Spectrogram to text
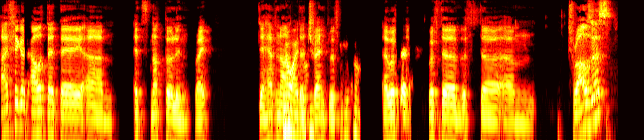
I figured out that they um, it's not Berlin, right? They have not No, the don't. trend with I don't know. uh, with the with the with the um, trousers.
